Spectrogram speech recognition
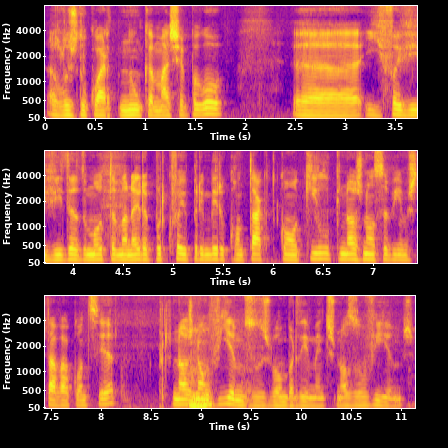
A luz do quarto nunca mais se apagou. Uh, e foi vivida de uma outra maneira porque foi o primeiro contacto com aquilo que nós não sabíamos que estava a acontecer, porque nós uhum. não víamos os bombardeamentos, nós ouvíamos.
